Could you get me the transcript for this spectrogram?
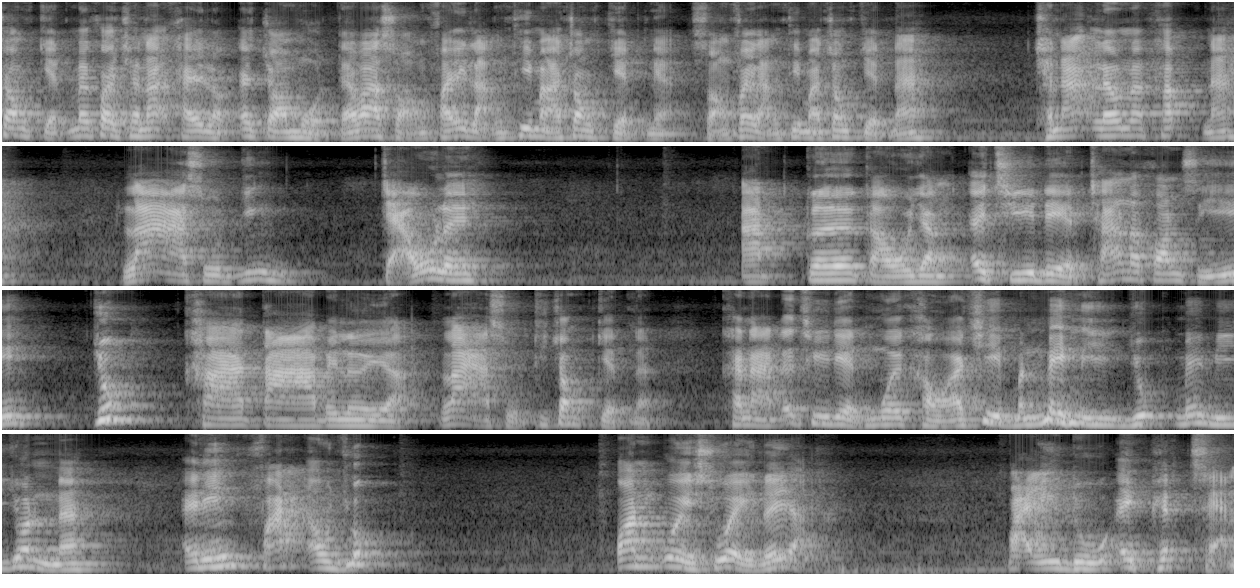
ช่องเจ็ดไม่ค่อยชนะใครหรอกไอ้จอมโหดแต่ว่าสองไฟล์หลังที่มาช่องเจ็ดเนี่ยสองไฟล์หลังที่มาช่องเจ็ดนะ ชนะแล้วนะครับนะ ล่าสุดยิ่งแจ๋วเลย อัดเกลอเก่าอย่างไอ้ชีเดชช้างนครศรียุบคาตาไปเลยอะล่าสุดที่ช่องเจ็ดน่ะขนาดไอ้ชีเดชมวยเข่าอาชีพมันไม่มียุบไม่มีย่นนะไอ้นี้ฟัดเอายุบอ้อนอ้วยช่วยเลยอะไปดูไอ้เพชรแสน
